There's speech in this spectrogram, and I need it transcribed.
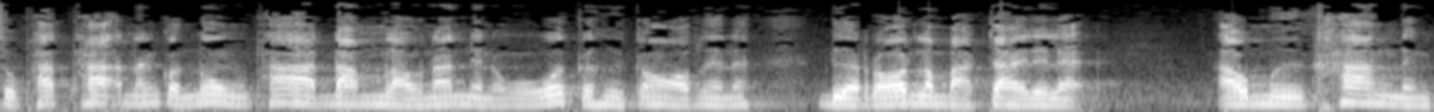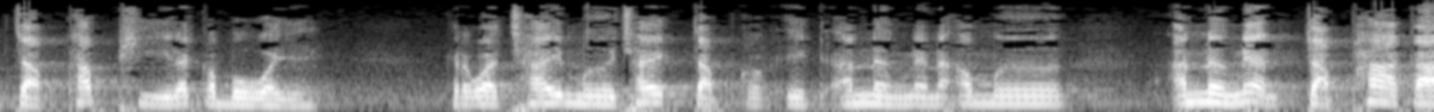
สุภัททะนั้นก็นุ่งผ้าดำเหล่านั้นเนี่ยโอ้กระหืดกระหอบเลยนะเดือดร้อนลำบากใจเลยแหละ เอามือข้างหนึ่งจับทับพีและกระบวย เรียกว่าใช้มือใช้จับอีกอันหนึ่งเนี่ยนะเอามืออันหนึ่งเนี่ยจับผ้ากา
